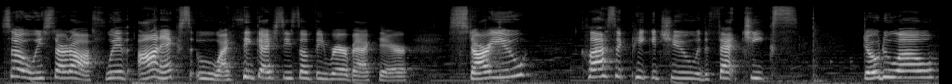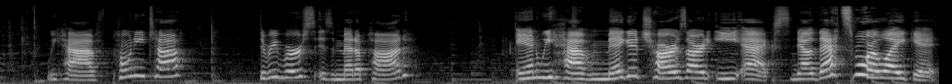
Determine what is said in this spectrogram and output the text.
So we start off with Onix. Ooh, I think I see something rare back there. Staryu, Classic Pikachu with the fat cheeks, Doduo, we have Ponyta, the reverse is Metapod, and we have Mega Charizard EX. Now that's more like it.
